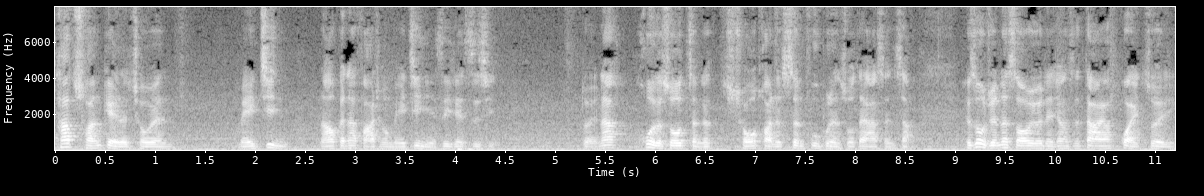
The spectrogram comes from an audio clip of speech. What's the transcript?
他传给的球员没进，然后跟他罚球没进也是一件事情。对，那或者说整个球团的胜负不能说在他身上，可是我觉得那时候有点像是大家要怪罪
